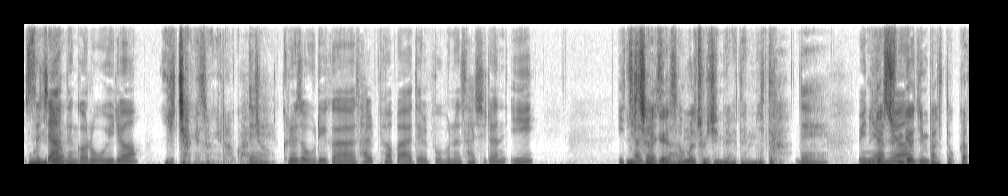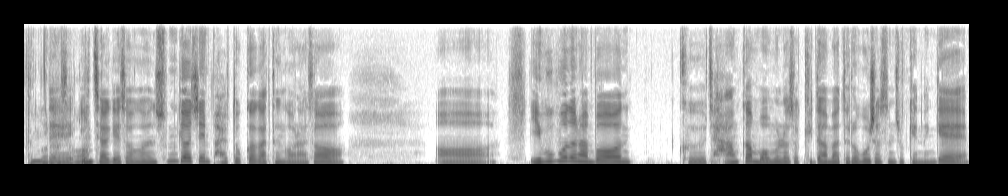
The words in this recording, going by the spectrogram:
쓰지 않는 거를 오히려 이차 개성이라고 하죠. 네. 그래서 우리가 살펴봐야 될 부분은 사실은 이이 2차, 차 개성. 개성 을 조심해야 됩니다. 네. 이게 왜냐하면 숨겨진 발톱 같은 네, 거라서 2차 개성은 숨겨진 발톱과 같은 거라서 어, 이 부분을 한번 그 잠깐 머물러서 귀담아 들어보셨으면 좋겠는 게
